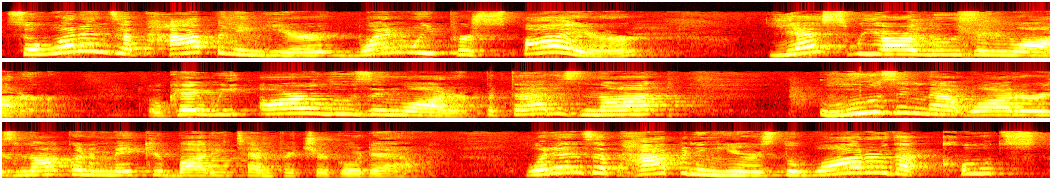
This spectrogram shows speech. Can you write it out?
So what ends up happening here, when we perspire, yes, we are losing water. Okay, we are losing water, but that is not, losing that water is not going to make your body temperature go down. What ends up happening here is the water that coats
